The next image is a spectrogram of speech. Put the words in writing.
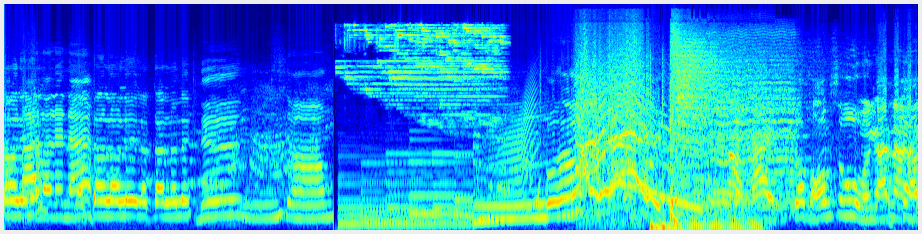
รอเลยนะหลับตารอเลยนะ หลับตารอเลยหลับตารอเลยหนึ่งสองใช่ก็พร้อมสู้เหมือนกันนะครับ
